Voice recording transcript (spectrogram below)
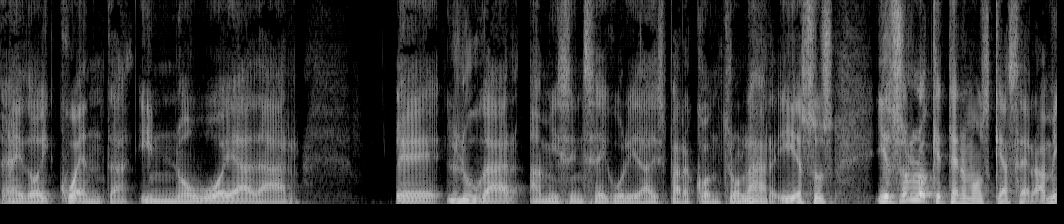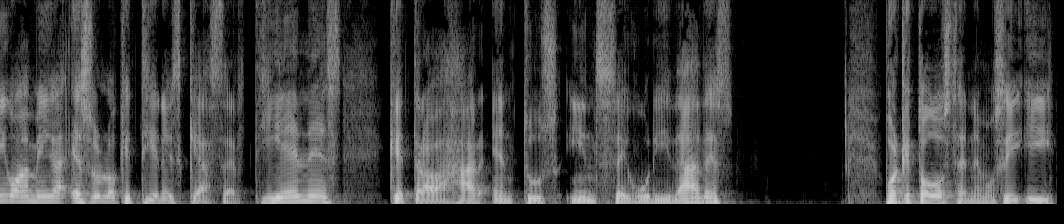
me doy cuenta y no voy a dar eh, lugar a mis inseguridades para controlar. Y eso, es, y eso es lo que tenemos que hacer. Amigo, amiga, eso es lo que tienes que hacer. Tienes que trabajar en tus inseguridades, porque todos tenemos. Y, y,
